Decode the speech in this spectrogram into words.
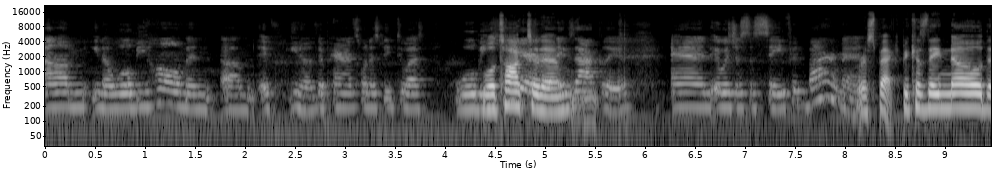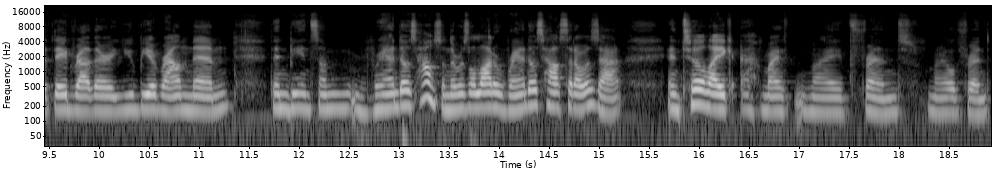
Um, you know, we'll be home, and um, if you know the parents want to speak to us, we'll be. We'll talk to them. exactly, and it was just a safe environment. respect because they know that they'd rather you be around them than be in some rando's house and there was a lot of rando's house that i was at until like uh, my my friend my old friend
